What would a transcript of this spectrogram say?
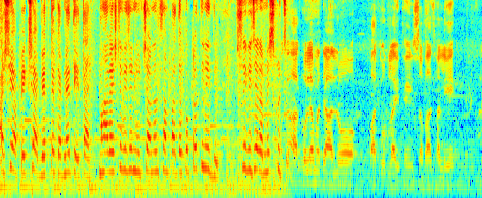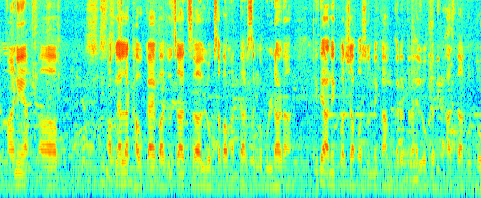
अशी अपेक्षा व्यक्त करण्यात येत आहे. महाराष्ट्र विजय न्यूज चॅनल संपादक व प्रतिनिधी श्री विजय रमेश खुर्चे अकोल्यामध्ये आलो पातूरला इथे सभा झाली. आणि आपल्याला ठाऊक आहे बाजूचाच लोकसभा मतदारसंघ बुलढाणा इथे अनेक वर्षापासून मी काम करत राहिलो. कधी खासदार होतो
